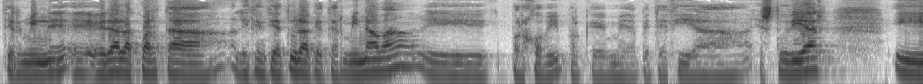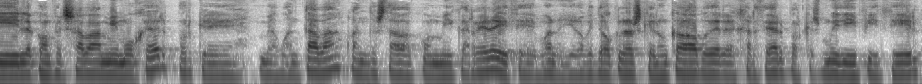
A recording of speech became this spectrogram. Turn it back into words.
terminé, eh, era la cuarta licenciatura que terminaba y por hobby, porque me apetecía estudiar y le confesaba a mi mujer porque me aguantaba cuando estaba con mi carrera y dice, bueno, yo lo que tengo claro es que nunca voy a poder ejercer porque es muy difícil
